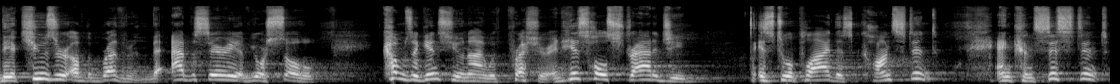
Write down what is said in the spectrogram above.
the accuser of the brethren, the adversary of your soul, comes against you and I with pressure. And his whole strategy is to apply this constant and consistent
